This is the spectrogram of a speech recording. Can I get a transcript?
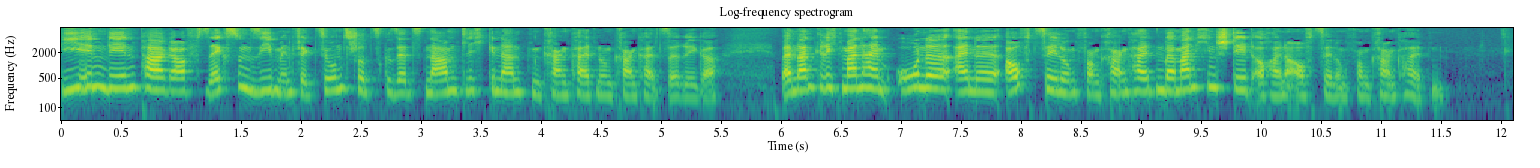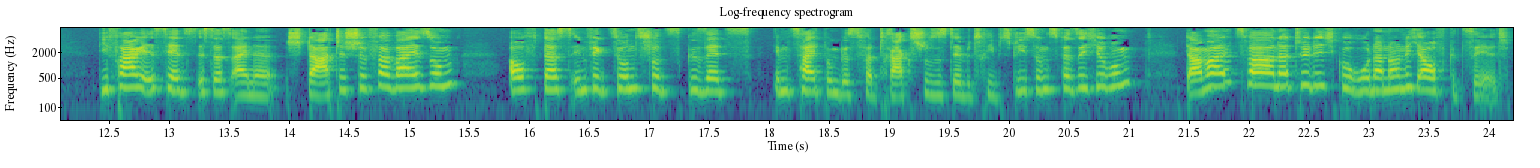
die in den Paragraph 6 und 7 Infektionsschutzgesetz namentlich genannten Krankheiten und Krankheitserreger. Beim Landgericht Mannheim ohne eine Aufzählung von Krankheiten, bei manchen steht auch eine Aufzählung von Krankheiten. Die Frage ist jetzt, ist das eine statische Verweisung auf das Infektionsschutzgesetz im Zeitpunkt des Vertragsschlusses der Betriebsschließungsversicherung? Damals war natürlich Corona noch nicht aufgezählt.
